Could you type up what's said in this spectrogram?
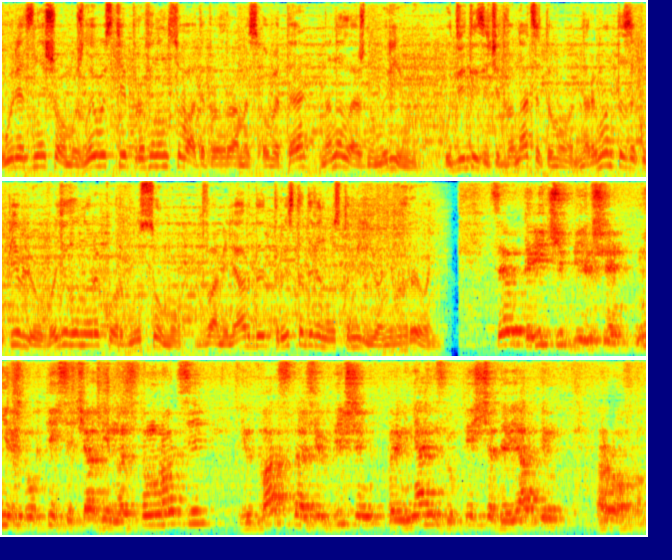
Уряд знайшов можливості профінансувати програми з ОВТ на належному рівні. У 2012-му на ремонт та закупівлю виділено рекордну суму 2 мільярди 390 мільйонів гривень. Це втричі більше, ніж у 2011 році, і в 20 разів більше в порівнянні з 2009 роком.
